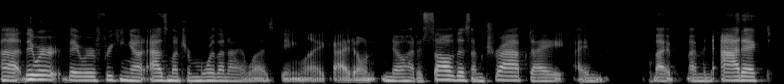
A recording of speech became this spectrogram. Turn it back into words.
uh, they were they were freaking out as much or more than I was, being like, I don't know how to solve this. I'm trapped. I I'm I, I'm an addict.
